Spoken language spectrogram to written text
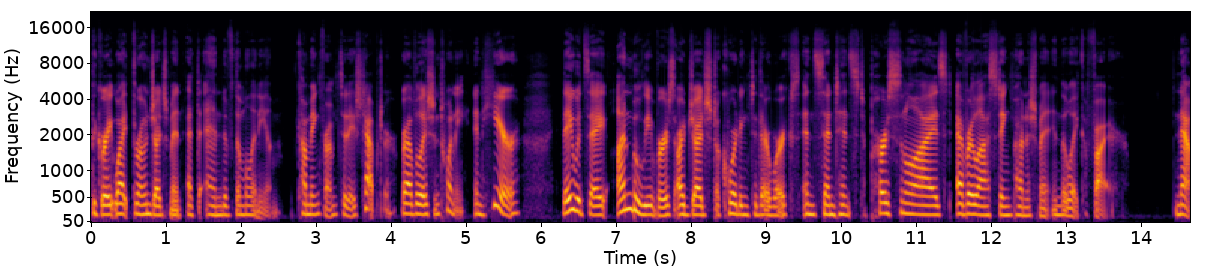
the great white throne judgment at the end of the millennium, coming from today's chapter, Revelation 20. And here, they would say unbelievers are judged according to their works and sentenced to personalized, everlasting punishment in the lake of fire. Now,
